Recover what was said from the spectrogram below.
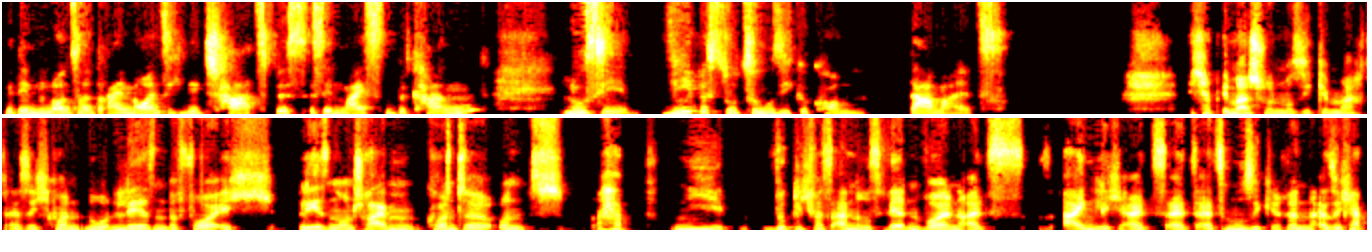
mit dem du 1993 in die Charts bist, ist den meisten bekannt. Lucy, wie bist du zur Musik gekommen damals? Ich habe immer schon Musik gemacht. Also ich konnte Noten lesen, bevor ich lesen und schreiben konnte und habe nie wirklich was anderes werden wollen als eigentlich als als als Musikerin. Also ich habe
